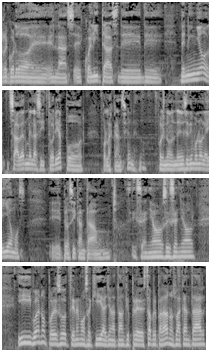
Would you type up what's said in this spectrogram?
recuerdo eh, en las escuelitas de, de, niño saberme las historias por, por las canciones, ¿no? Porque no, en ese tiempo no leíamos, eh, pero sí cantábamos mucho. Sí, señor, sí, señor. Y bueno, por eso tenemos aquí a Jonathan que está preparado, nos va a cantar.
